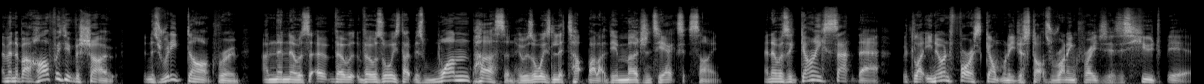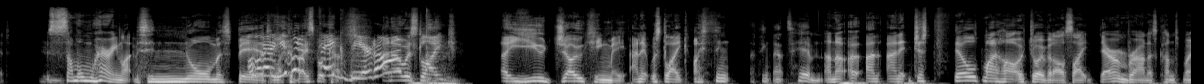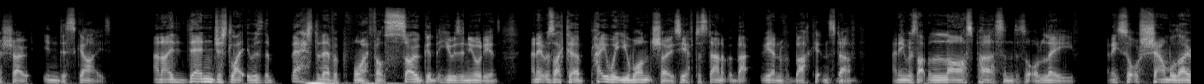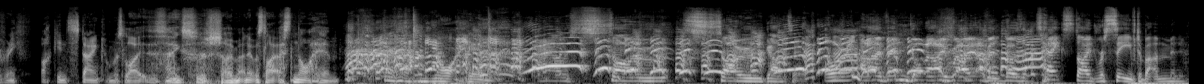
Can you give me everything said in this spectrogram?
And then about halfway through the show, in this really dark room, and then there was uh, there, there was always like this one person who was always lit up by like the emergency exit sign, and there was a guy sat there with like you know in Forrest Gump when he just starts running for ages, he has this huge beard. Was someone wearing like this enormous beard oh, and like a baseball cap. beard on? And I was like, "Are you joking me?" And it was like, "I think, I think that's him." And I, uh, and and it just filled my heart with joy that I was like, "Derren Brown has come to my show in disguise." And I then just like it was the best I'd ever performed. I felt so good that he was in the audience, and it was like a pay what you want show. So you have to stand at the back, the end of a bucket and stuff. Mm. And he was like the last person to sort of leave, and he sort of shambled over and he fucking stank and was like, "Thanks for the show, man." And it was like, "It's not him, that's not him." I was so so gutted. and I then got I, I, I then, there was a text I'd received about a minute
